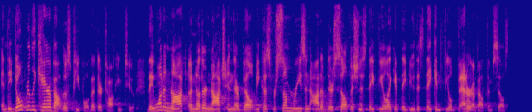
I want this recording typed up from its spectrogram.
And they don't really care about those people that they're talking to. They want a notch, another notch in their belt because for some reason, out of their selfishness, they feel like if they do this, they can feel better about themselves.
